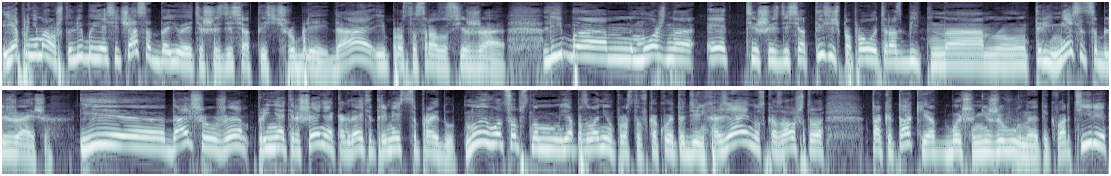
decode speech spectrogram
И я понимал, что либо я сейчас отдаю эти 60 тысяч рублей, да, и просто сразу съезжаю, либо можно эти 60 тысяч попробовать попробовать разбить на три месяца ближайших, и дальше уже принять решение, когда эти три месяца пройдут. Ну и вот, собственно, я позвонил просто в какой-то день хозяину, сказал, что так и так, я больше не живу на этой квартире,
